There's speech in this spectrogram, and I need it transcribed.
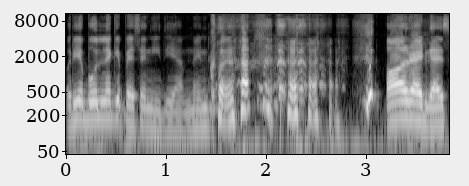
और ये बोलने के पैसे नहीं दिए हमने इनको all right guys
